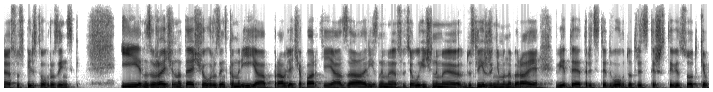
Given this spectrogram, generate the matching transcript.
е, суспільство грузинське. І незважаючи на те, що грузинська мрія, правляча партія за різними соціологічними дослідженнями набирає від е, 32 до 36 відсотків,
